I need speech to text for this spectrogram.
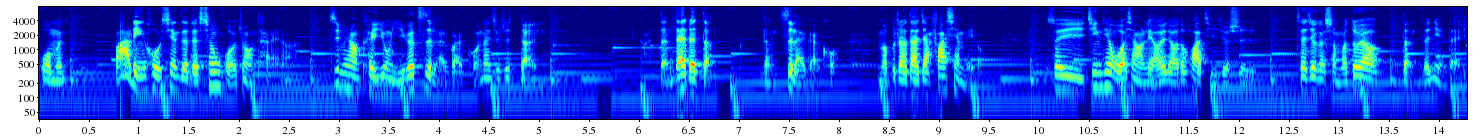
我们八零后现在的生活状态啊，基本上可以用一个字来概括，那就是等，等待的等，等字来概括。那么不知道大家发现没有？所以今天我想聊一聊的话题就是，在这个什么都要等的年代里。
